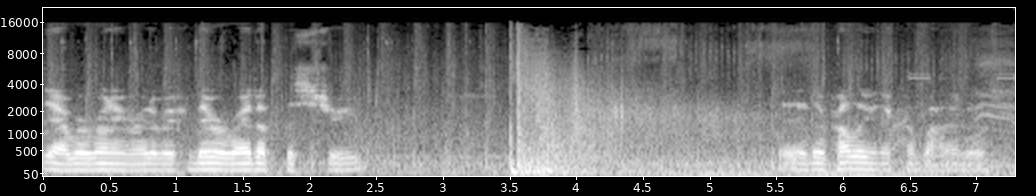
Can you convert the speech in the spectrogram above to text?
Yeah, we're running right away from- they were right up the street. Yeah, they're probably gonna come behind us.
